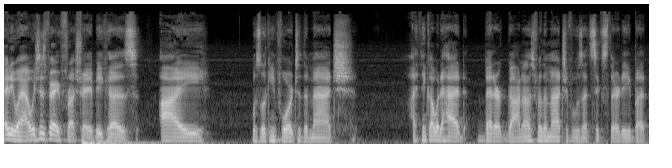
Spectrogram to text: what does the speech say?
anyway, I was just very frustrated because I was looking forward to the match. I think I would have had better ganas for the match if it was at 6:30, but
